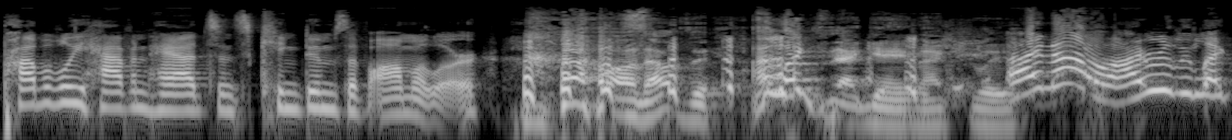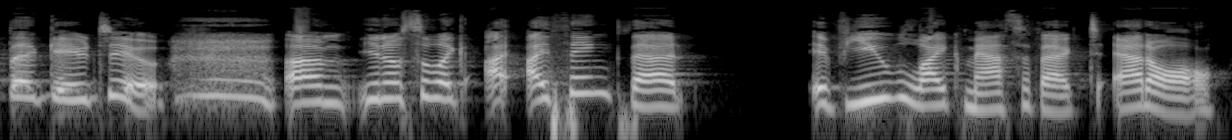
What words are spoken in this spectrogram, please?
probably haven't had since Kingdoms of Amalur. oh, that was it. I liked that game actually. I know. I really like that game too. Um, you know, so like I, I think that if you like Mass Effect at all,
